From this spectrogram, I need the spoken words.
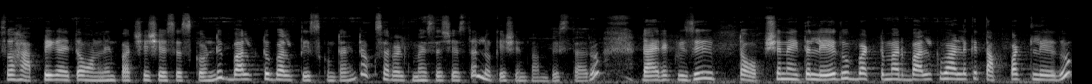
సో హ్యాపీగా అయితే ఆన్లైన్ పర్చేస్ చేసేసుకోండి. బల్క్ టు బల్క్ తీసుకుంటారంటే ఒకసారి వాళ్ళకి మెసేజ్ చేస్తే లొకేషన్ పంపిస్తారు. డైరెక్ట్ విజిట్ ఆప్షన్ అయితే లేదు. బట్ మరి బల్క్ వాళ్ళకి తప్పట్లేదు.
